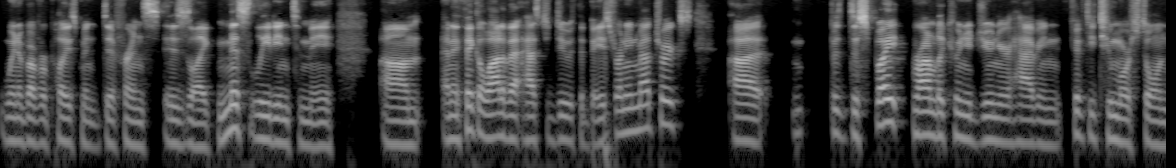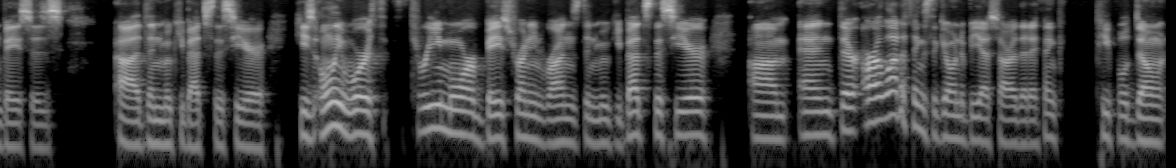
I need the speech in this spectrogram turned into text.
win above replacement difference is like misleading to me. Um, and I think a lot of that has to do with the base running metrics. Uh, but despite Ronald Acuna Jr. having 52 more stolen bases uh, than Mookie Betts this year, he's only worth three more base running runs than Mookie Betts this year. Um, and there are a lot of things that go into BSR that I think people don't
